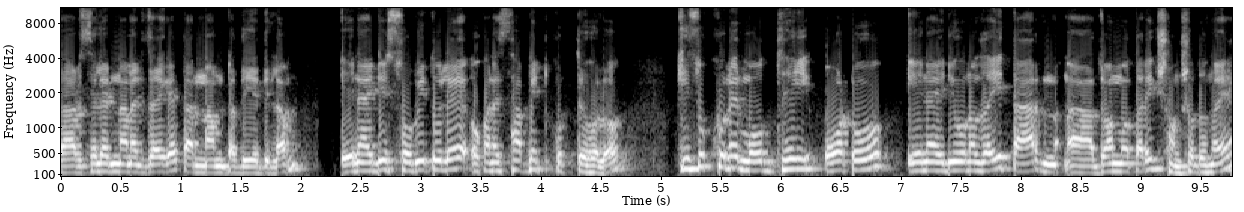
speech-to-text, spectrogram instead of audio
তার ছেলের নামের জায়গায় তার নামটা দিয়ে দিলাম। এনআইডির ছবি তুলে ওখানে সাবমিট করতে হলো। কিছুক্ষণের মধ্যেই অটো এনআইডি অনুযায়ী তার জন্ম তারিখ সংশোধন হয়ে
